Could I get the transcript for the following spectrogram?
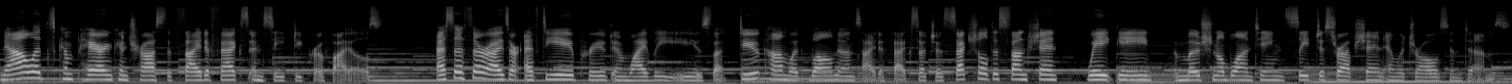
Now let's compare and contrast the side effects and safety profiles. SSRIs are FDA approved and widely used, but do come with well known side effects such as sexual dysfunction, weight gain, emotional blunting, sleep disruption, and withdrawal symptoms.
